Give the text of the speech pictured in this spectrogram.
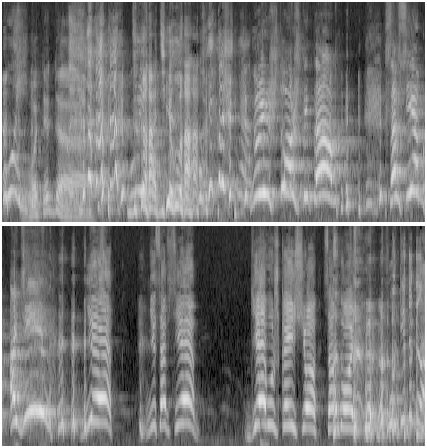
Ой! Вот и да. Да, дела. Ну и что ж ты там? Совсем один? Нет, не совсем. Девушка еще со мной. Вот это да.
